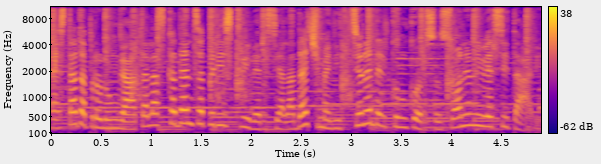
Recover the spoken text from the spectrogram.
È stata prolungata la scadenza per iscriversi alla decima edizione del concorso Suoni Universitari.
